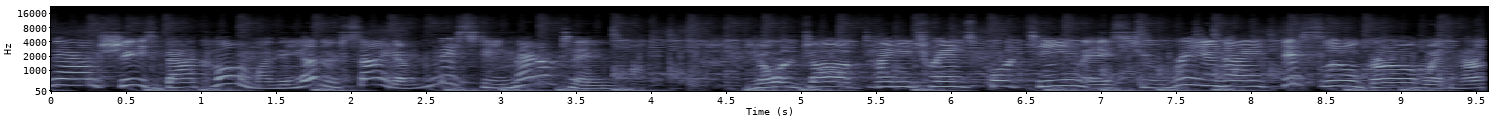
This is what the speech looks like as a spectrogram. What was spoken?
Now she's back home on the other side of Misty Mountain. Your job, Tiny Transport Team, is to reunite this little girl with her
